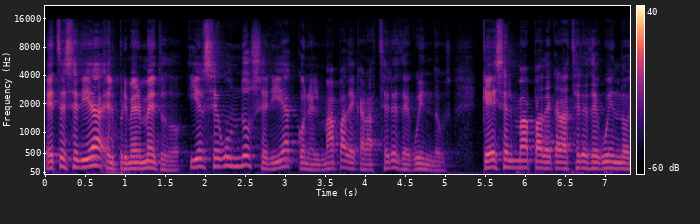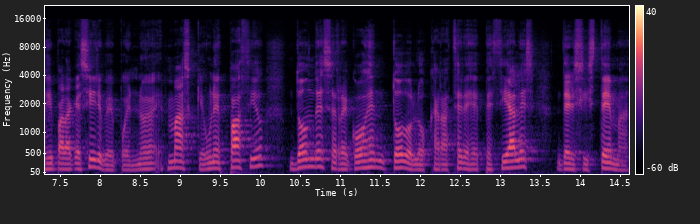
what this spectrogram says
Este sería el primer método y el segundo sería con el mapa de caracteres de Windows. ¿Qué es el mapa de caracteres de Windows y para qué sirve? Pues no es más que un espacio donde se recogen todos los caracteres especiales del sistema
